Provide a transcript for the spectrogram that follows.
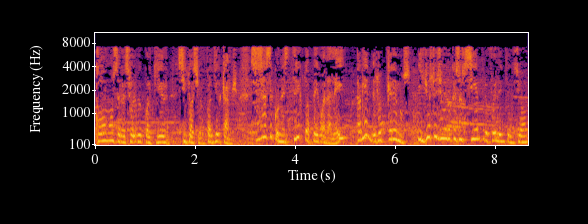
cómo se resuelve cualquier situación, cualquier cambio. Si se hace con estricto apego a la ley, también es lo que queremos. Y yo estoy seguro que eso siempre fue la intención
